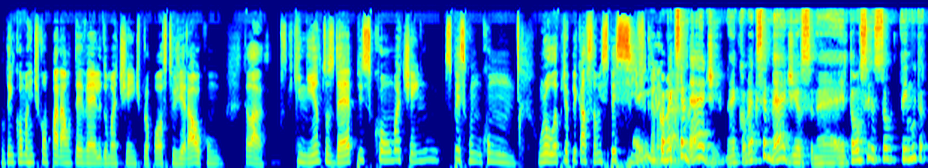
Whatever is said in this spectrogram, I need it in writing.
Não tem como a gente comparar um TVL de uma chain de propósito geral com, sei lá, 500 DEPs com uma chain, com, com um roll-up de aplicação específica, e né, como cara? é que você mede, né? Como é que você mede isso, né? Então, você, tem muita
